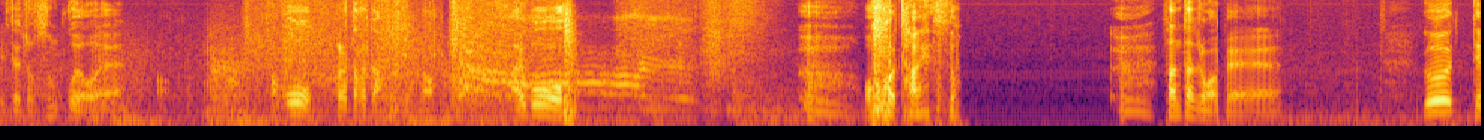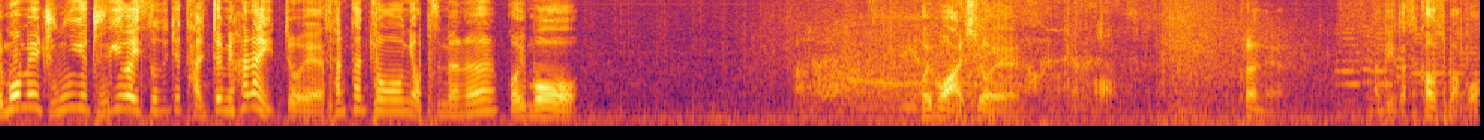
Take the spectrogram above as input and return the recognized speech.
일단 좀 숨고요. 예. 어. 아, 오, 그랬다, 그랬다. 어. 아이고. 어, 당했어. 산탄종 앞에. 예. 그 데모맨 중국에 두 개가 있어도 이제 단점이 하나 있죠. 예. 산탄총이 없으면은 거의 뭐 거의 뭐 아시죠? 예. 어. 큰일 났네. 안 되겠다. 스카우트 바꿔.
